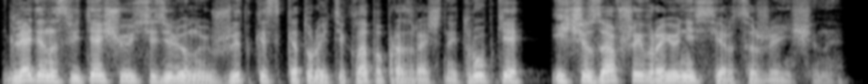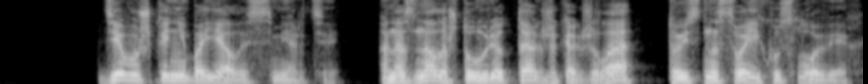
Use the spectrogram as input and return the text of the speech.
глядя на светящуюся зеленую жидкость, которая текла по прозрачной трубке, исчезавшей в районе сердца женщины. Девушка не боялась смерти. Она знала, что умрет так же, как жила, то есть на своих условиях.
